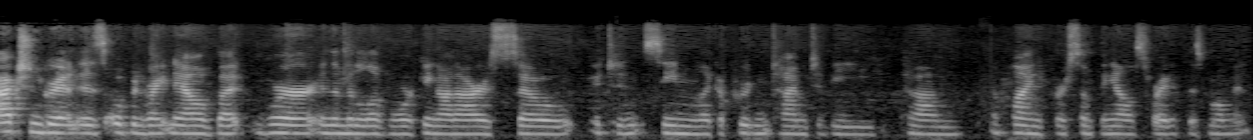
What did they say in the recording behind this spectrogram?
action grant is open right now, but we're in the middle of working on ours. So it didn't seem like a prudent time to be um, applying for something else right at this moment.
